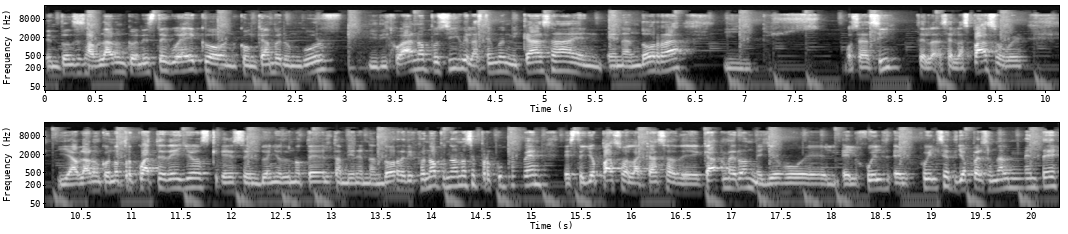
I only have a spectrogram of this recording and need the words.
Entonces hablaron con este güey, con, con Cameron Gurf, y dijo, ah, no, pues sí, güey, las tengo en mi casa en, en Andorra, y pues, o sea, sí, se, la- se las paso, güey. Y hablaron con otro cuate de ellos, que es el dueño de un hotel también en Andorra, dijo, no, pues no, no se preocupen, este, yo paso a la casa de Cameron, me llevo el, el, wheel, el wheelset, yo personalmente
